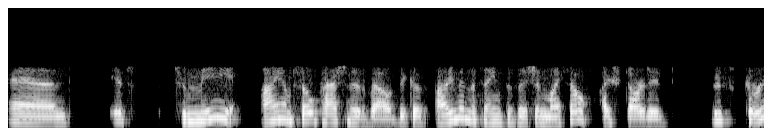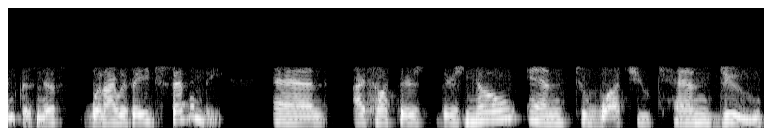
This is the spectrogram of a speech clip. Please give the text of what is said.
And it's to me, I am so passionate about because I'm in the same position myself. I started this current business when I was age 70. And I thought there's there's no end to what you can do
